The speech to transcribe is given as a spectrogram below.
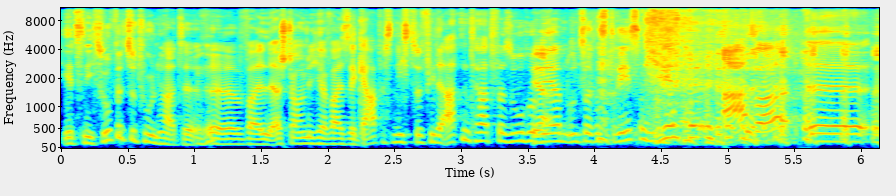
jetzt nicht so viel zu tun hatte, mhm. äh, weil erstaunlicherweise gab es nicht so viele Attentatversuche ja. während unseres Drehs. aber, äh,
